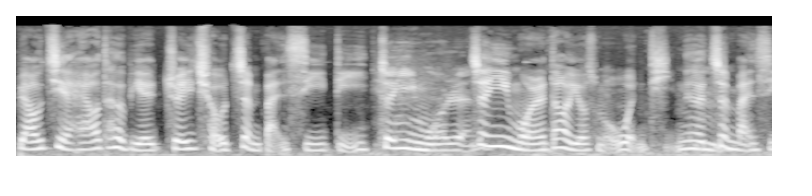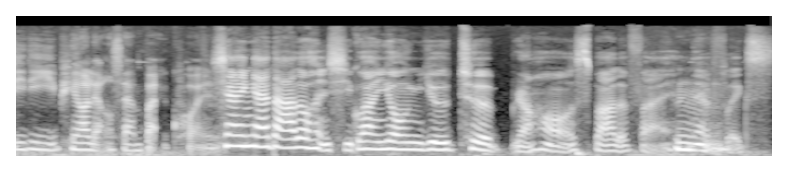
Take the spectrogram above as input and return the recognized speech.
表姐还要特别追求正版 CD，正义魔人，正义魔人到底有什么问题？那个正版 CD 一片要两三百块。现在应该大家都很习惯用 YouTube，然后 Spotify、嗯、Netflix。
